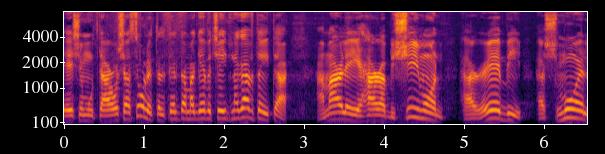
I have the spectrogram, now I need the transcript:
אה, שמותר או שאסור לטלטל את המגבת שהתנגבת איתה. אמר לי הרבי שמעון, הרבי, השמואל,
